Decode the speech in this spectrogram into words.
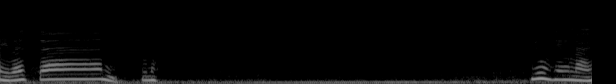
ยว่าซ่านพูดนะยุ่งแหงหลาย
